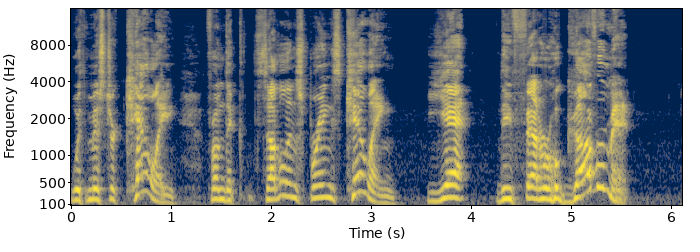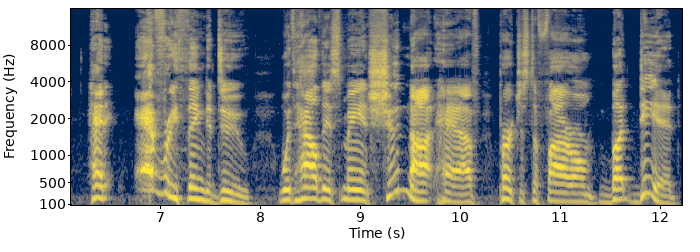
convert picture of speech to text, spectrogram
with Mr. Kelley from the Sutherland Springs killing, yet the federal government had everything to do with how this man should not have purchased a firearm, but did,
